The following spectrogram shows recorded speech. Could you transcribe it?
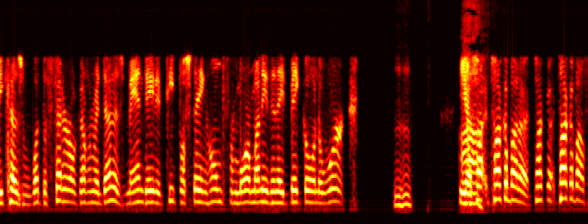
because what the federal government done is mandated people staying home for more money than they'd make going to work. Mm-hmm. You know, Uh, talk, talk about a talk talk about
